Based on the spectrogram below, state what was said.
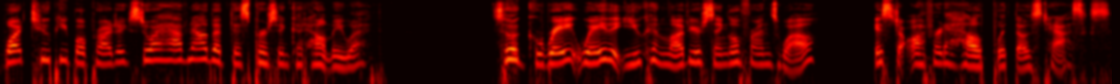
what two people projects do I have now that this person could help me with? So, a great way that you can love your single friends well is to offer to help with those tasks.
